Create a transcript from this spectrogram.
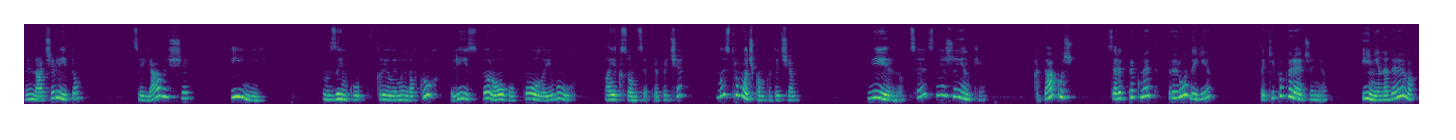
неначе літом. Це явище іній. Взимку вкрили ми навкруг ліс, дорогу, поле й луг, а як сонце припече, ми струмочком потечем. Вірно, це сніжинки. А також серед прикмет природи є такі попередження. Іні на деревах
